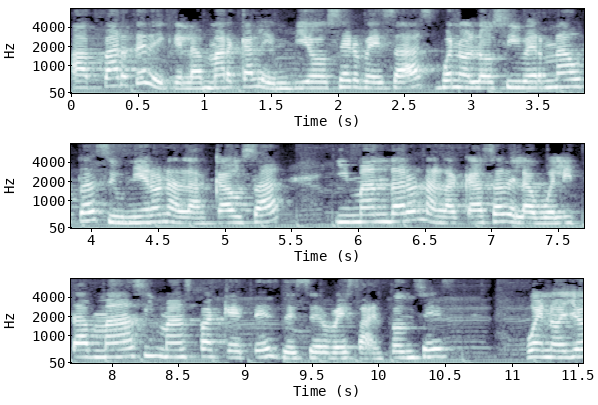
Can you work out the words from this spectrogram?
Aparte de que la marca le envió cervezas, bueno, los cibernautas se unieron a la causa y mandaron a la casa de la abuelita más y más paquetes de cerveza. Entonces, bueno, yo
